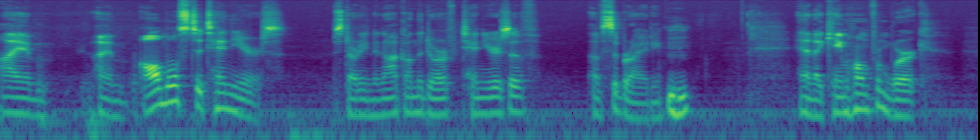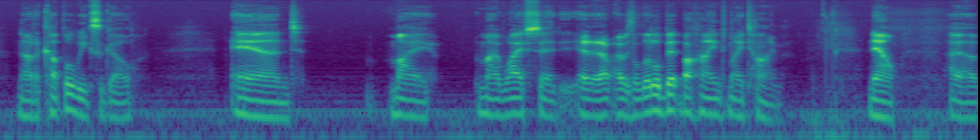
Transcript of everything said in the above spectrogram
I am I am almost to ten years, starting to knock on the door of ten years of of sobriety, mm-hmm. and I came home from work, not a couple weeks ago, and my my wife said, and I was a little bit behind my time. Now, uh,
